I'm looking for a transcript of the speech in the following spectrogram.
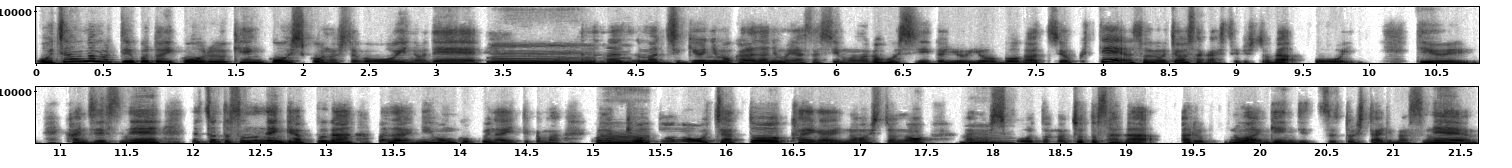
お茶を飲むっていうことイコール健康志向の人が多いので必ず、まあ、地球にも体にも優しいものが欲しいという要望が強くてそういうお茶を探している人が多いっていう感じですね。でちょっとそのねギャップがまだ日本国内っていうか、まあ、この京都のお茶と海外の人の,、あの思考とのちょっと差があるのは現実としてありますね。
